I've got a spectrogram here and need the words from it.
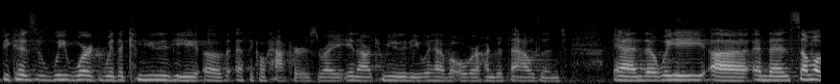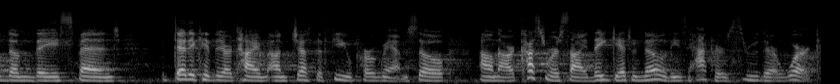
because we work with a community of ethical hackers, right? In our community, we have over 100,000. And uh, we, uh, and then some of them, they spend, dedicate their time on just a few programs. So on our customer side, they get to know these hackers through their work.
